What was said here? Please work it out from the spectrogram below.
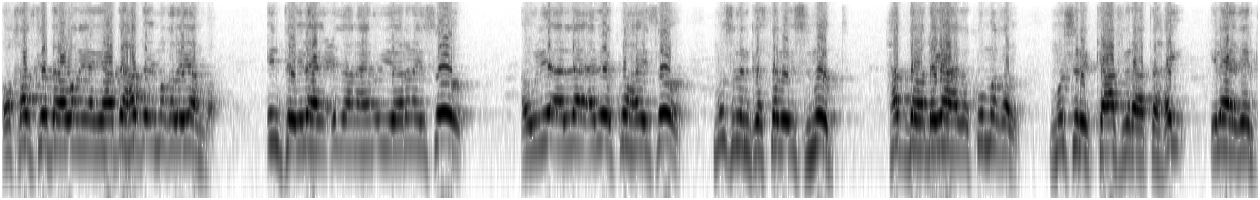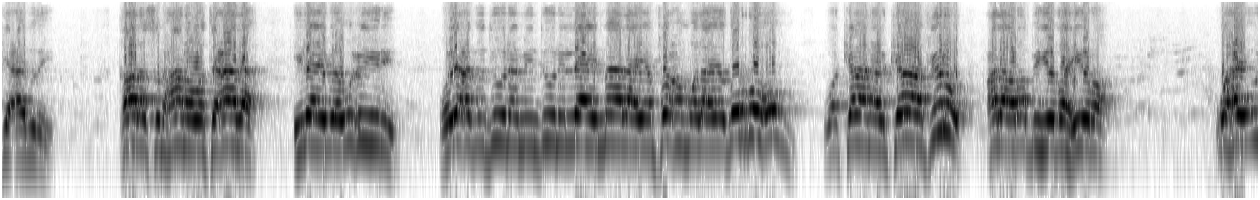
oo khad ka daawanayaan iyo hadday hadda imaqlayaanba inta ilaahay cid aan ahayn u yeeranayso awliye allah adeeg ku hayso muslim kastaba ismood. Haddaba dhagahaaga ku maqal mushrik kaafiraa tahay ilahay keyrkii caabudaya. Qaala subxaanahu wa tacaala ilaahay baa wuxuu yidhi wayacbuduuna min duuni illahi ma laa yanfacuhum walaa yaduruhum wa kana alkaafiru calaa rabbihi dahiira waxay u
